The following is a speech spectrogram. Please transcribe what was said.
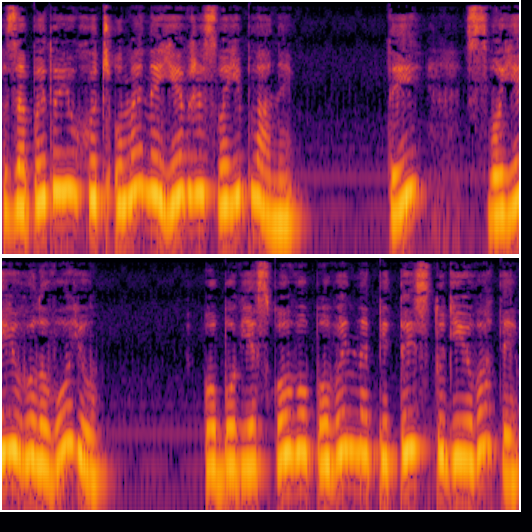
Запитую, хоч у мене є вже свої плани ти своєю головою обов'язково повинна піти студіювати.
